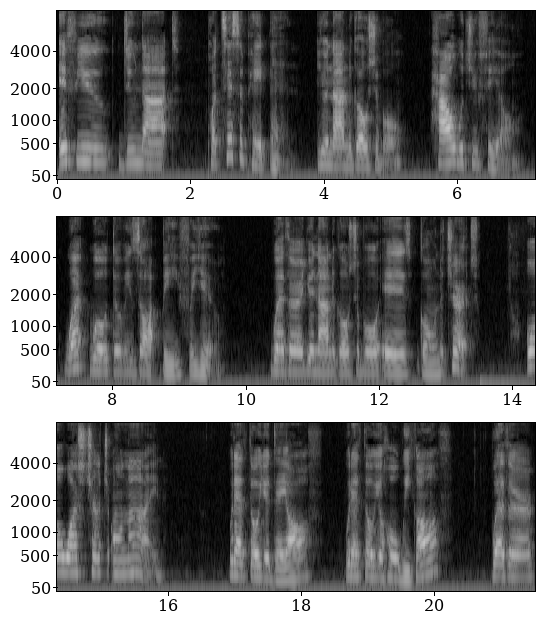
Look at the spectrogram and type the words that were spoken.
if you do not participate in your non negotiable, how would you feel? What will the result be for you? Whether your non negotiable is going to church or watch church online. Would that throw your day off? Would that throw your whole week off? Whether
